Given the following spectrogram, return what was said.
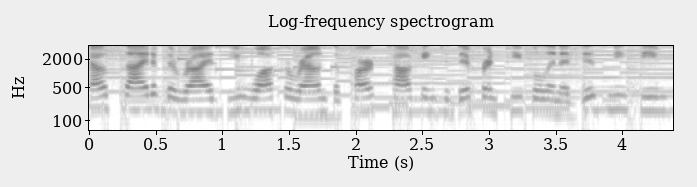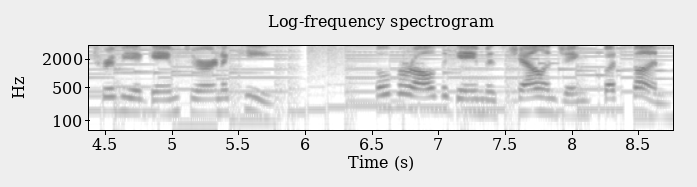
Outside of the rides, you walk around the park talking to different people in a Disney themed trivia game to earn a key. Overall, the game is challenging, but fun.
